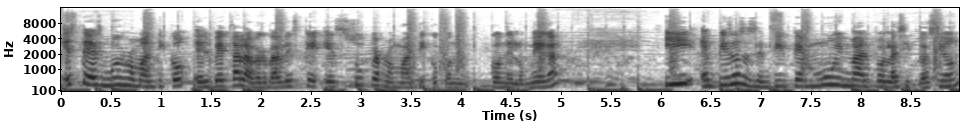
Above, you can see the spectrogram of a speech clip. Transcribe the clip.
Este es muy romántico, el beta la verdad es que es súper romántico con, con el omega y empiezas a sentirte muy mal por la situación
